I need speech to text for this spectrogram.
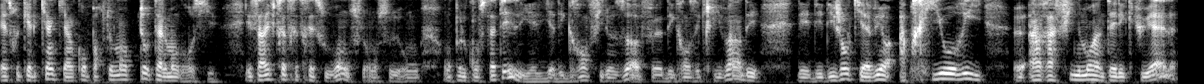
être quelqu'un qui a un comportement totalement grossier. Et ça arrive très très très souvent, on, peut le constater, il y, a, des grands philosophes, des grands écrivains, des, des, gens qui avaient a priori euh, un raffinement intellectuel,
